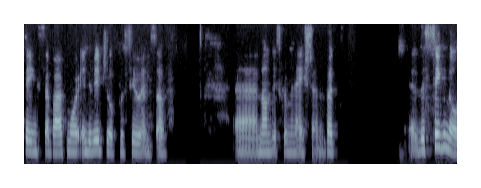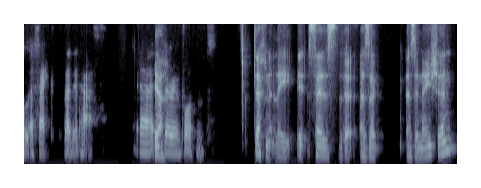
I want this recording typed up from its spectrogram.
things about more individual pursuance of uh, non-discrimination. But uh, the signal effect that it has uh, yeah. is very important. Definitely, it says that as a as a nation,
